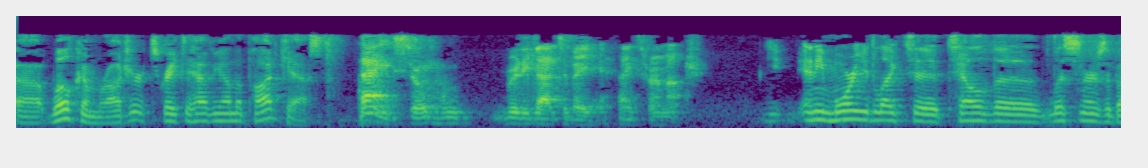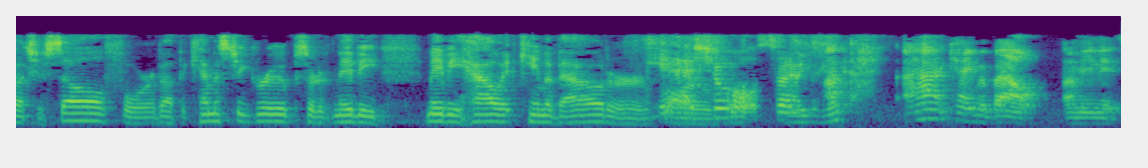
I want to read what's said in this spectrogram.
Uh, welcome, Roger. It's great to have you on the podcast. Thanks, George. I'm really glad to be here. Thanks very much. Any more you'd like to tell the listeners about yourself or about the chemistry group? Sort of maybe maybe how it came about, or yeah, or sure. So how it came about? I mean, it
